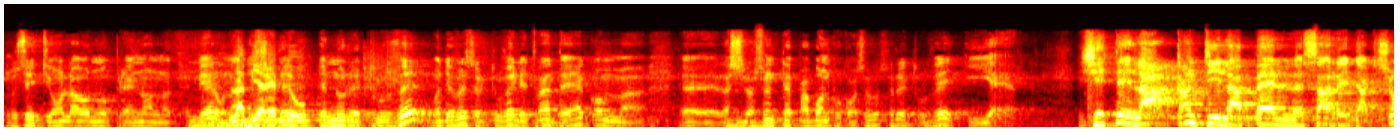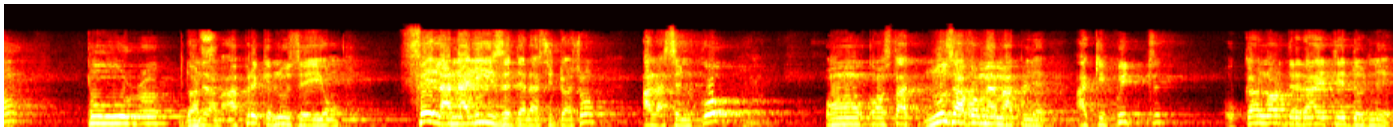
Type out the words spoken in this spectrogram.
Nous étions là où nous prenons notre bière. On la bière hebdo. De nous retrouver. On devrait se retrouver le 31 comme euh, la situation n'était pas bonne pour qu'on se retrouve hier. J'étais là quand il appelle sa rédaction pour, après que nous ayons fait l'analyse de la situation à la Senco, on constate, nous avons même appelé à Kikwit, aucun ordre n'a été donné.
